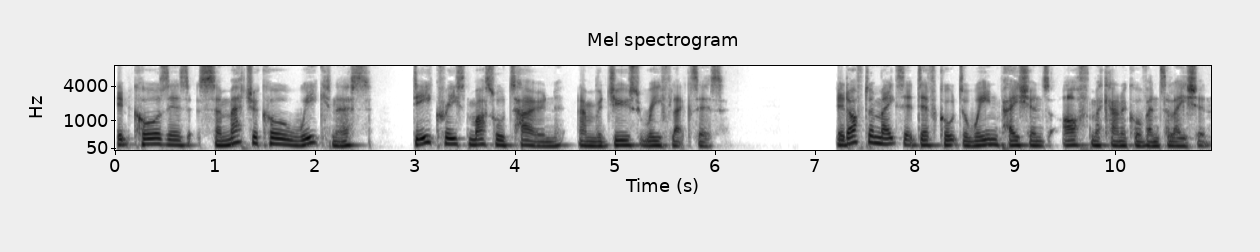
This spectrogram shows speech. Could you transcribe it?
It causes symmetrical weakness, decreased muscle tone, and reduced reflexes. It often makes it difficult to wean patients off mechanical ventilation.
